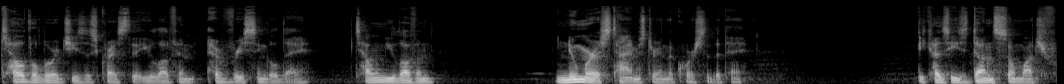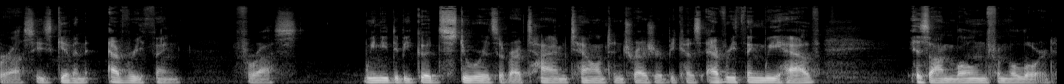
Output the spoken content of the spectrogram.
Tell the Lord Jesus Christ that you love him every single day. Tell him you love him numerous times during the course of the day. Because he's done so much for us, he's given everything for us. We need to be good stewards of our time, talent, and treasure because everything we have is on loan from the Lord.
